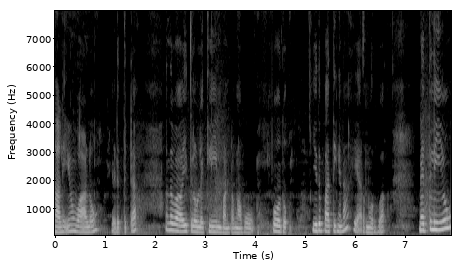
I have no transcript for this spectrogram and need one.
தலையும் வாலும் எடுத்துட்டால் அந்த வயிற்றில் உள்ள க்ளீன் பண்ணிட்டோம்னா போதும் போதும். இது பார்த்திங்கன்னா இரநூறுபா நெத்திலியும்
